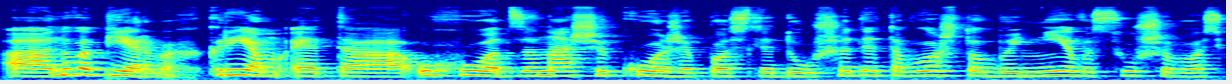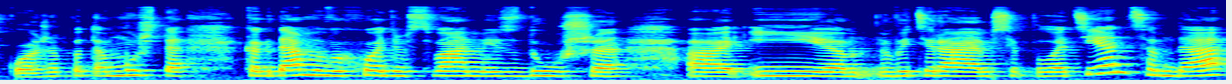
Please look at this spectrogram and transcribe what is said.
А, ну, во-первых, крем — это уход за нашей кожей после душа, для того, чтобы не высушивалась кожа, потому что, когда мы выходим с вами из душа а, и вытираемся полотенцем, да,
